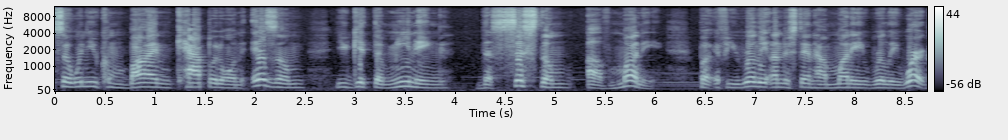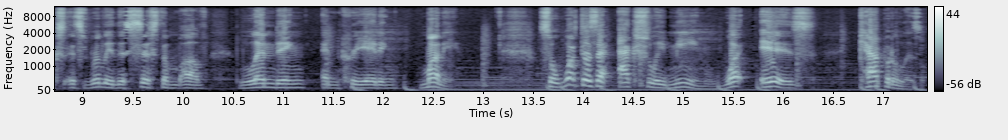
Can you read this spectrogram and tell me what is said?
So when you combine capital and ism, you get the meaning, the system of money. But if you really understand how money really works, it's really the system of lending and creating money. So what does that actually mean? What is capitalism?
